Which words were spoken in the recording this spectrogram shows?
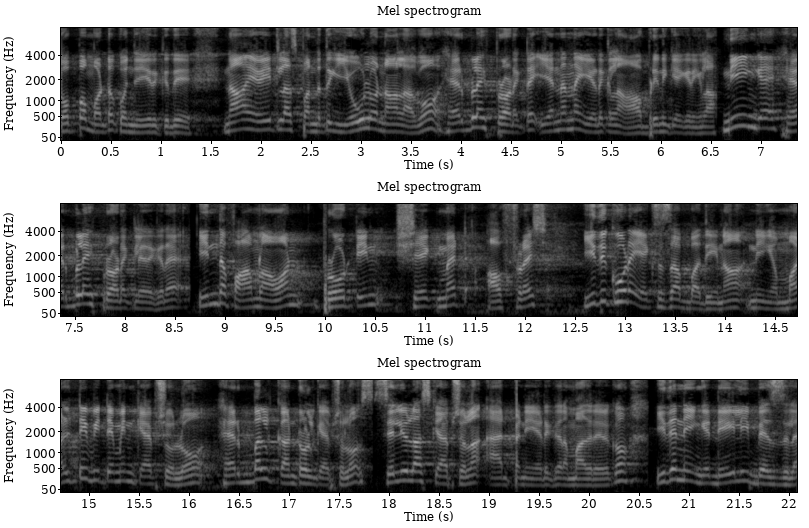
தொப்பை மட்டும் கொஞ்சம் இருக்குது. நான் வெயிட் லாஸ் பண்ணுறதுக்கு எவ்வளோ நாள் ஆகும்? ஹெர்பலைஃப் ப்ராடக்ட்டை என்னென்ன எடுக்கலாம் அப்படின்னு கேட்குறீங்களா நீங்கள் ஹெர்பலைஃப் ப்ராடக்ட்டில் இருக்கிற இந்த formula one protein ShakeMate Afresh இது கூட எக்ஸஸாக பார்த்தீங்கன்னா நீங்கள் மல்டி விட்டமின் கேப்சூலும் ஹெர்பல் கண்ட்ரோல் கேப்சூலும் செல்லுலாஸ் கேப்சூலும் ஆட் பண்ணி எடுக்கிற மாதிரி இருக்கும். இதை நீங்கள் டெய்லி பேஸில்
